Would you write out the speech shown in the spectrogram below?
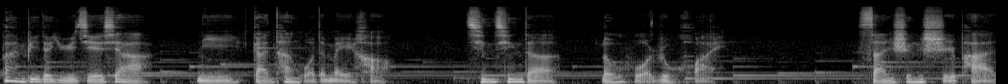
半壁的雨节下，你感叹我的美好，轻轻地搂我入怀。三生石畔，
